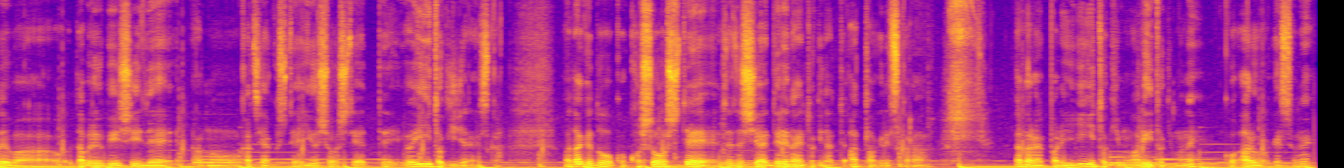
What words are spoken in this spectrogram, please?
例えば WBC であの活躍して優勝してっていい時じゃないですか。まあ、だけどこう故障して全然試合出れない時だってあったわけですからだからやっぱりいい時も悪い時もねこうあるわけですよね。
